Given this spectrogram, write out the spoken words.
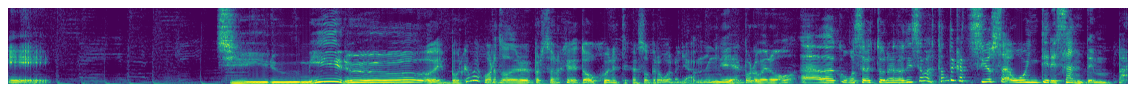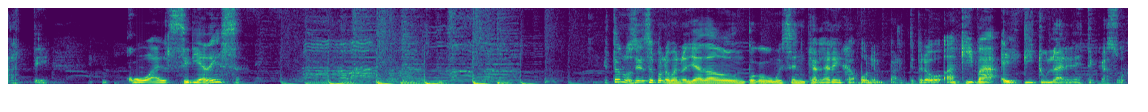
eh, Chirumiru. Eh, ¿Por qué me acuerdo del personaje de Touhou en este caso? Pero bueno, ya. Él por lo menos ha dado, como se ve, una noticia bastante graciosa o interesante en parte. ¿Cuál sería de esa? Esta noticia por lo menos ya ha dado un poco, como dicen, que hablar en Japón en parte. Pero aquí va el titular en este caso.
